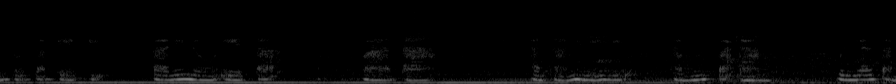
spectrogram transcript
นตุสัพเพปิปานิโนเอตะวาตาอัตตามิสัมปะทังบุญญาสัม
